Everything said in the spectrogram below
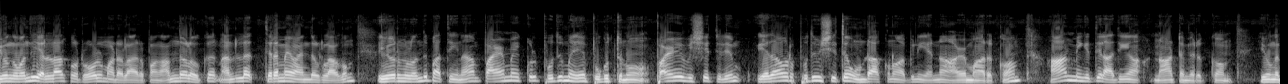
இவங்க வந்து எல்லாருக்கும் ரோல் மாடலாக இருப்பாங்க. அந்த அளவுக்கு நல்ல திறமை வாய்ந்தவர்களாகும் இவர்கள் வந்து பார்த்தீங்கன்னா பழமைக்குள் புதுமையை புகுத்தணும். பழைய விஷயத்திலையும் ஏதாவது ஒரு புது விஷயத்தை உண்டாக்கணும் அப்படின்னு எண்ணம் ஆழமாக இருக்கும். ஆன்மீகத்தில் அதிக நாட்டம் இருக்கும். இவங்க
